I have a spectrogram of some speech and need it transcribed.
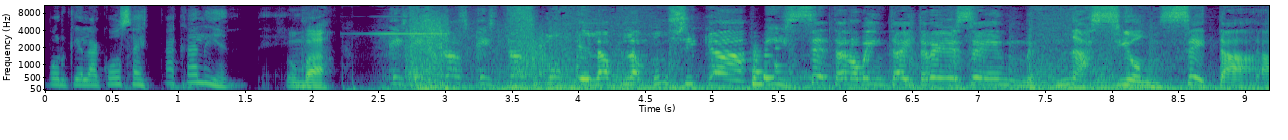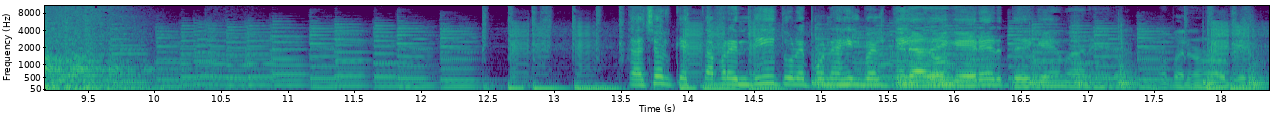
porque la cosa está caliente. Zumba. Estás, estás con el habla música y Z93 en Nación Z. Cacho, el que está prendido, y tú le pones a Gilbertito. Era de quererte, de qué manera. No, pero no lo quiero.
